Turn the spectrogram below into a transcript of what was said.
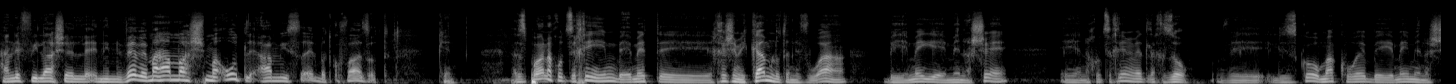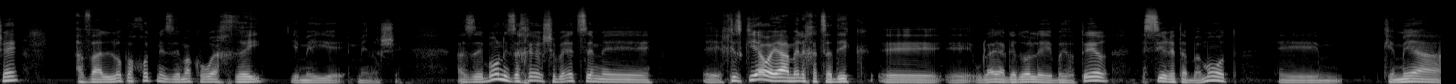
הנפילה של ננבה, ומה המשמעות לעם ישראל בתקופה הזאת. כן. אז פה אנחנו צריכים באמת, אה, אחרי שמיקמנו את הנבואה בימי אה, מנשה, אה, אנחנו צריכים באמת לחזור ולזכור מה קורה בימי מנשה, אבל לא פחות מזה, מה קורה אחרי ימי מנשה. אז אה, בואו נזכר שבעצם אה, אה, חזקיהו היה המלך הצדיק, אולי הגדול ביותר, הסיר את הבמות, כמאה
